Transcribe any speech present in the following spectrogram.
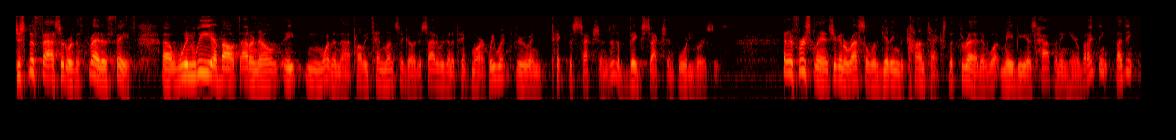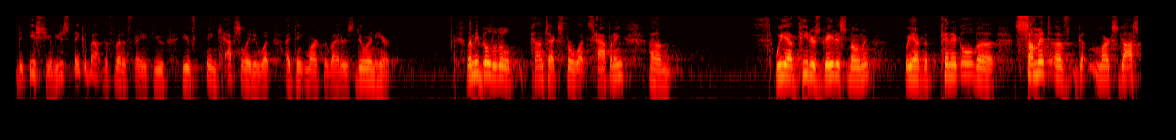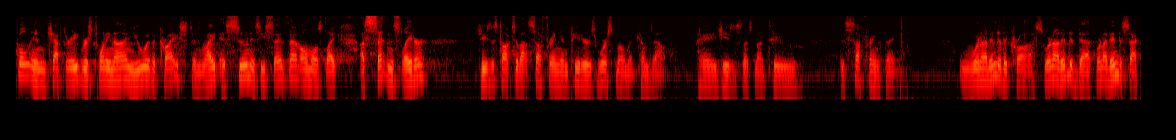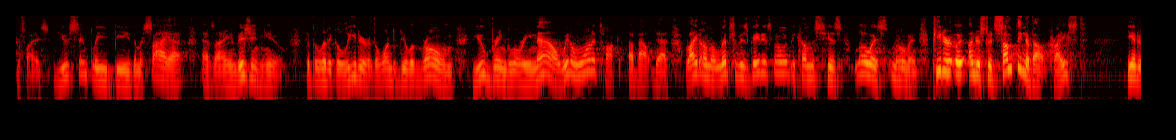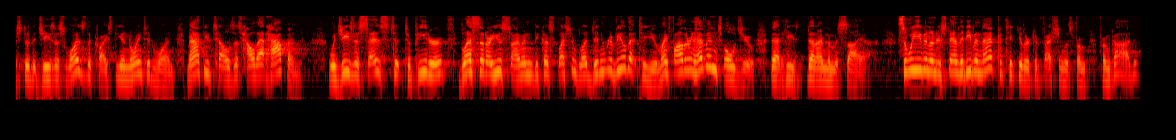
Just the facet or the thread of faith. Uh, when we, about, I don't know, eight, more than that, probably 10 months ago, decided we are going to pick Mark, we went through and picked the sections. This is a big section, 40 verses. And at first glance, you're going to wrestle with getting the context, the thread of what maybe is happening here. But I think, I think the issue, if you just think about the thread of faith, you, you've encapsulated what I think Mark, the writer, is doing here. Let me build a little context for what's happening. Um, we have Peter's greatest moment. We have the pinnacle, the summit of Mark's gospel in chapter 8, verse 29. You are the Christ. And right as soon as he says that, almost like a sentence later, Jesus talks about suffering, and Peter's worst moment comes out. Hey, Jesus, let's not do this suffering thing. We're not into the cross. We're not into death. We're not into sacrifice. You simply be the Messiah as I envision you, the political leader, the one to deal with Rome. You bring glory now. We don't want to talk about death. Right on the lips of his greatest moment becomes his lowest moment. Peter uh, understood something about Christ. He understood that Jesus was the Christ, the anointed one. Matthew tells us how that happened when Jesus says to, to Peter, Blessed are you, Simon, because flesh and blood didn't reveal that to you. My Father in heaven told you that, he's, that I'm the Messiah. So we even understand that even that particular confession was from, from God.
